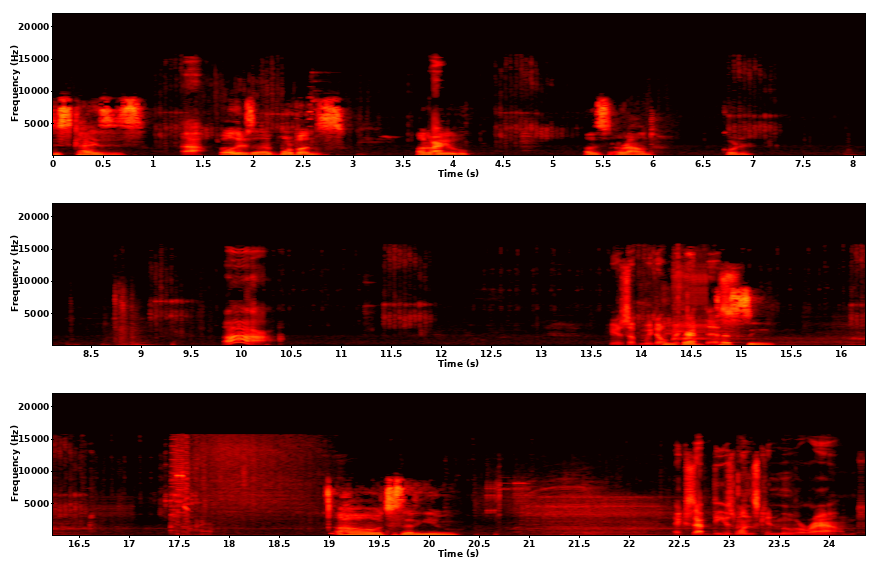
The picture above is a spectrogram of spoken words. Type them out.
disguises. Oh, Oh, there's uh, more buttons. Unavailable. I was around corner. ah. Here's hoping we don't regret this. Let's see. Oh, it's just letting you. Except these ones can move around.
